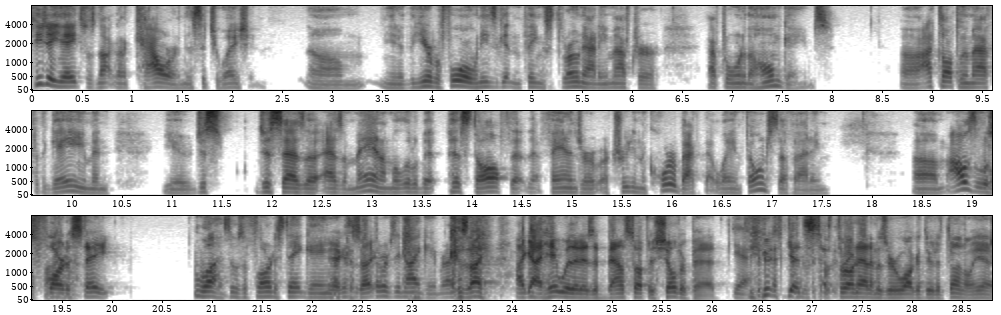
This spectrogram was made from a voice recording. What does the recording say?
TJ Yates was not going to cower in this situation. Um, you know, the year before when he's getting things thrown at him after after one of the home games, uh, I talked to him after the game, and you know, just just as a as a man, I'm a little bit pissed off that that fans are, are treating the quarterback that way and throwing stuff at him. Um, I was a little. It was Florida State. It was. It was a Florida State game. Yeah, I guess it was I, Thursday night game, right? Because I, I got hit with it as it bounced off his shoulder pad. Yeah. he was getting stuff thrown at him as we were walking through the tunnel. Yeah.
